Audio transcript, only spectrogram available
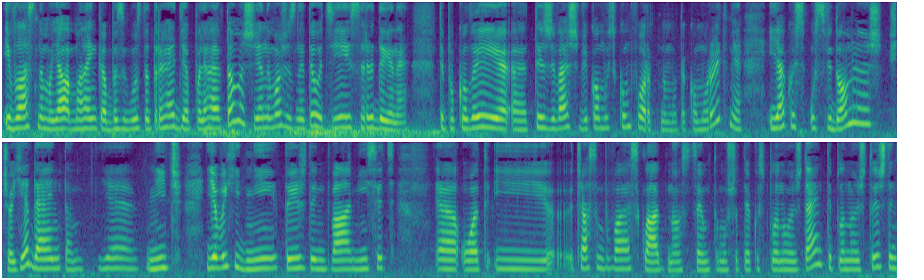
І власне моя маленька безглузда трагедія полягає в тому, що я не можу знайти оцієї середини. Типу, коли ти живеш в якомусь комфортному такому ритмі, і якось усвідомлюєш, що є день, там є ніч, є вихідні, тиждень, два, місяць. Е, от і часом буває складно з цим, тому що ти якось плануєш день, ти плануєш тиждень,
